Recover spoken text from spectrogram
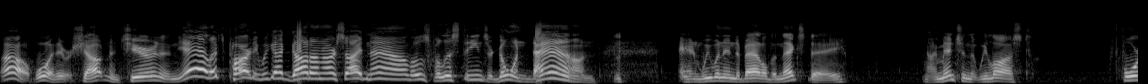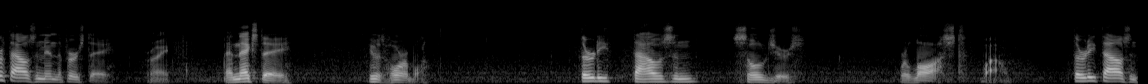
oh boy, they were shouting and cheering, and yeah, let's party. We got God on our side now. Those Philistines are going down. and we went into battle the next day. I mentioned that we lost 4,000 men the first day. Right. The next day, it was horrible. 30,000 soldiers were lost. Wow. 30,000.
